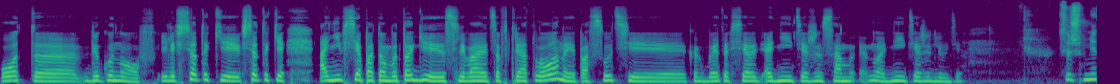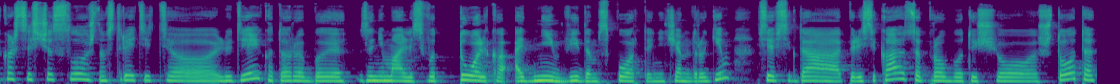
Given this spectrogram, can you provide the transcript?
от э, бегунов. Или все-таки все-таки они все потом в итоге сливаются в триатлоны, и по сути, как бы это все одни и те же самые, ну, одни и те же люди. Слушай, мне кажется, сейчас сложно встретить э, людей, которые бы занимались вот только одним видом спорта, ничем другим. Все всегда пересекаются, пробуют еще что-то.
